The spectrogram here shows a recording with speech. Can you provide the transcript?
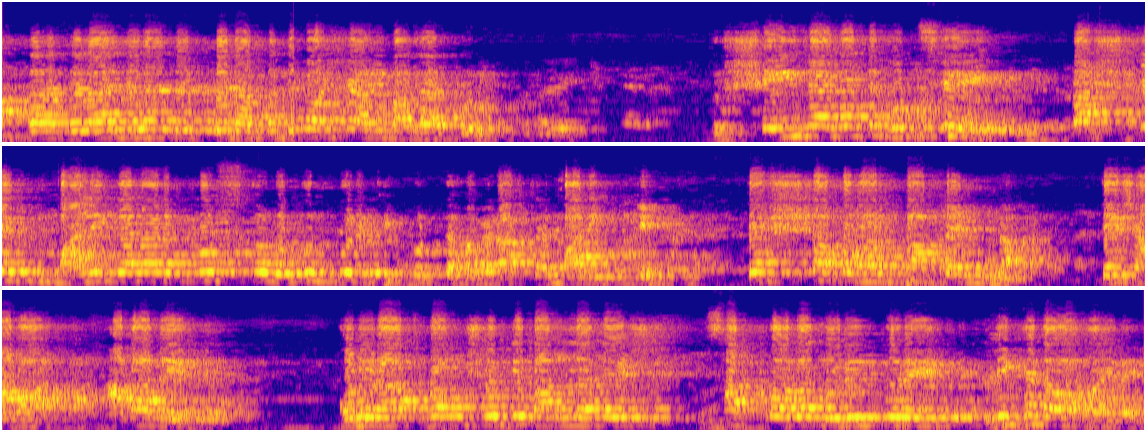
আপনারা জেলায় জেলায় দেখবেন, আপনাদের পয়সা আমি বাজার করি। তো সেই জায়গাতে হচ্ছে রাষ্ট্রের মালিকানার প্রশ্ন নতুন করে ঠিক করতে হবে, রাষ্ট্রের মালিককে। দেশটা তোমার বাপের না, দেশ আমার, আমাদের। কোন রাজবংশকে বাংলাদেশ ছাত্ররা দলিল করে লিখে দেওয়া হয় নাই।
